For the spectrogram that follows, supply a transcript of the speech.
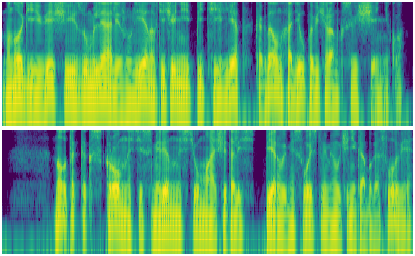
Многие вещи изумляли Жульена в течение пяти лет, когда он ходил по вечерам к священнику. Но так как скромность и смиренность ума считались первыми свойствами ученика богословия,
